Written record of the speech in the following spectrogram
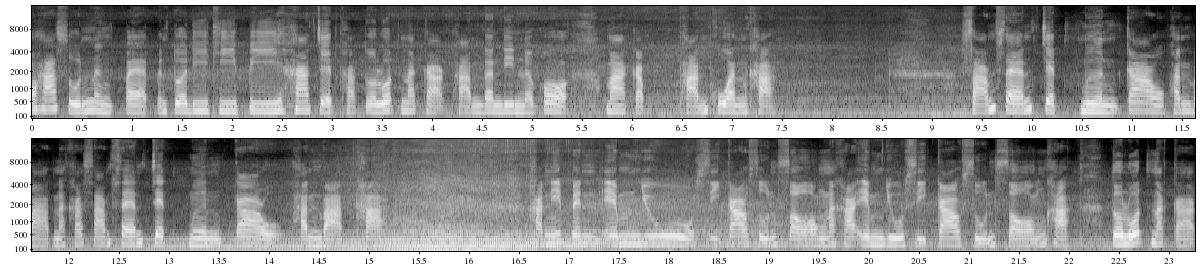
L5018 เป็นตัว DT ปี 57 ค่ะ ตัวรถหน้ากากผานดันดิน แล้วก็มากับผานพวนค่ะ379,000 บาทนะคะ 379,000 บาทค่ะ คันนี้เป็น MU 4902นะคะ MU 4902 ค่ะ ตัวรถหน้ากาก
